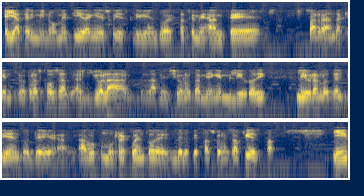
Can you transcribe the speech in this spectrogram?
ella terminó metida en eso y escribiendo esta semejante parranda que entre otras cosas yo la, la menciono también en mi libro Líbranos del Bien donde hago como un recuento de, lo que pasó en esa fiesta. Y,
